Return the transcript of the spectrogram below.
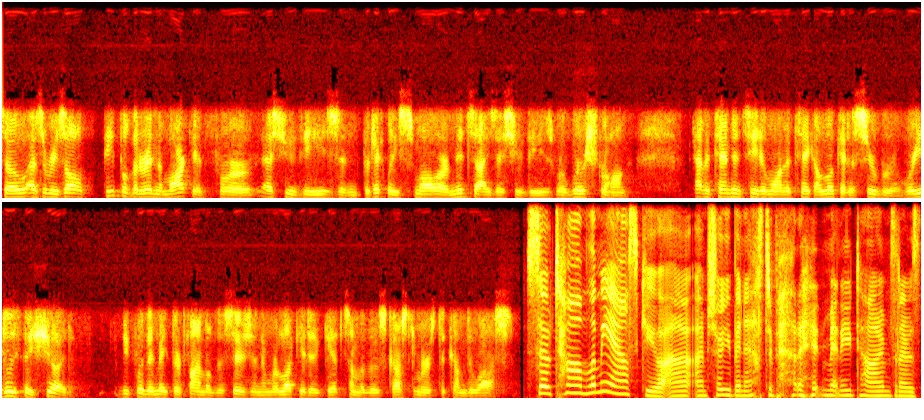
So as a result, people that are in the market for SUVs and particularly smaller mid-size SUVs, where we're strong, have a tendency to want to take a look at a Subaru, or at least they should, before they make their final decision. And we're lucky to get some of those customers to come to us. So, Tom, let me ask you. I, I'm sure you've been asked about it many times, and I was,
